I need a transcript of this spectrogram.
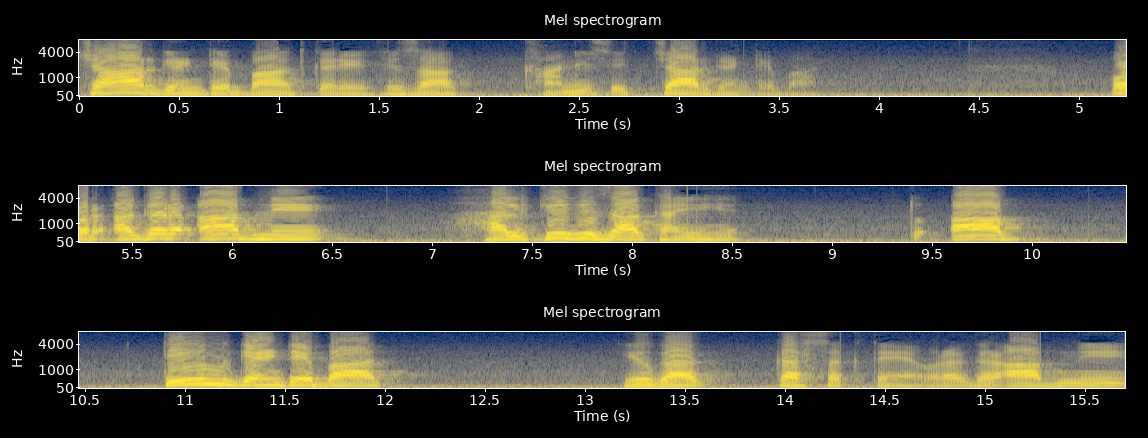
چار گھنٹے بعد کرے غذا کھانے سے چار گھنٹے بعد۔ اور اگر آپ نے ہلکی غذا کھائی ہے، تو آپ تین گھنٹے بعد یوگا کر سکتے ہیں۔ اور اگر آپ نے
